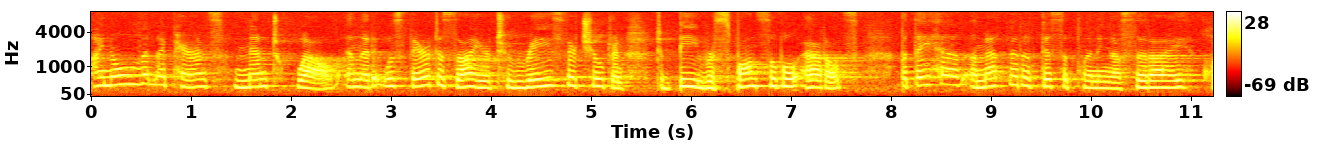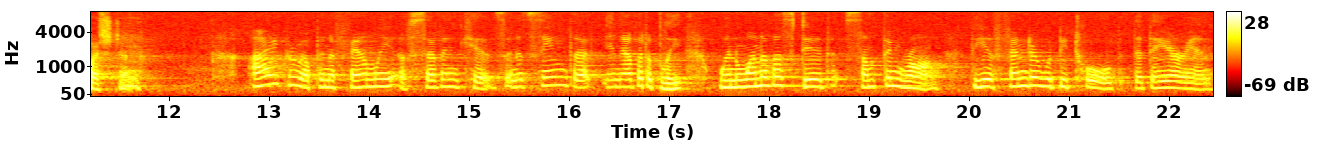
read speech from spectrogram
I know that my parents meant well and that it was their desire to raise their children to be responsible adults, but they had a method of disciplining us that I question. I grew up in a family of seven kids, and it seemed that inevitably, when one of us did something wrong, the offender would be told that they are in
